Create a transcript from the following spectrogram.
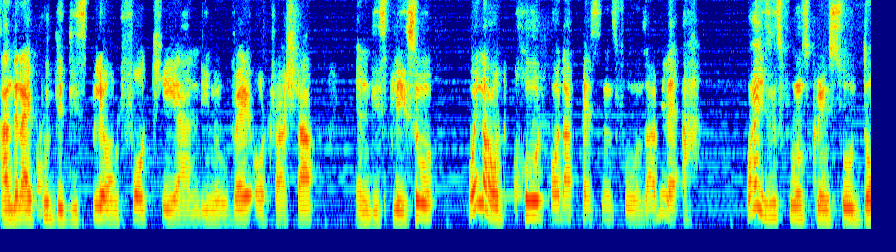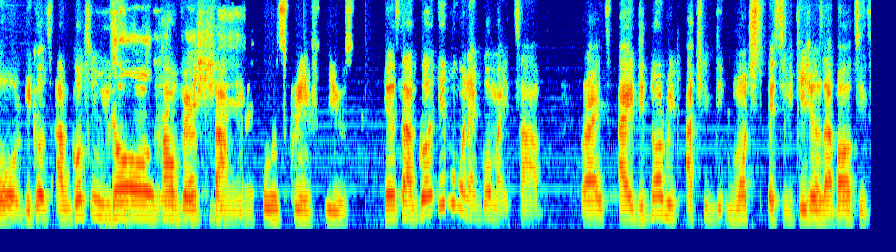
And then i put the display on 4k and you know very ultra sharp and display. So when I would hold other person's phones, I'd be like, ah, why is this phone screen so dull? Because I've gotten used dull, to how exactly. very sharp my phone screen feels. You understand? I've got even when I got my tab, right? I did not read actually much specifications about it.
